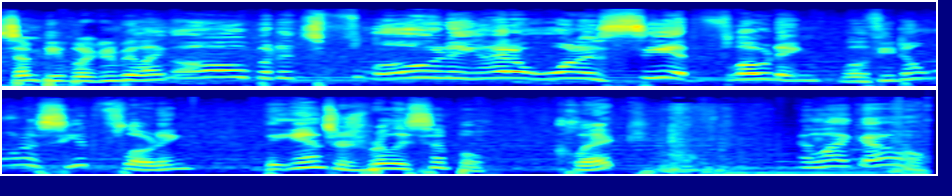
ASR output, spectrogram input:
some people are going to be like, oh, but it's floating. I don't want to see it floating. Well, if you don't want to see it floating, the answer is really simple. Click and let go.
